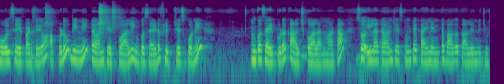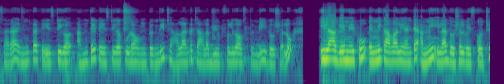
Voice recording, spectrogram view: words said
హోల్స్ ఏర్పడతాయో అప్పుడు దీన్ని టర్న్ చేసుకోవాలి. ఇంకో సైడ్ ఫ్లిప్ చేసుకొని ఇంకో సైడ్ కూడా కాల్చుకోవాలన్నమాట. సో ఇలా టర్న్ చేసుకుంటే పైన ఎంత బాగా కాలింది చూసారా? ఎంత టేస్టీగా అంతే టేస్టీగా కూడా ఉంటుంది. చాలా అంటే చాలా బ్యూటిఫుల్గా వస్తుంది ఈ దోశలు. ఇలాగే మీకు ఎన్ని కావాలి అంటే అన్నీ ఇలా దోశలు వేసుకోవచ్చు.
